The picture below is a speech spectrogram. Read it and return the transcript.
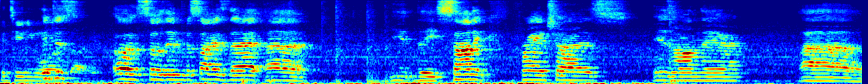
continue It on. just-. Oh, so then besides that, uh, you, the Sonic franchise is on there. Uh,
